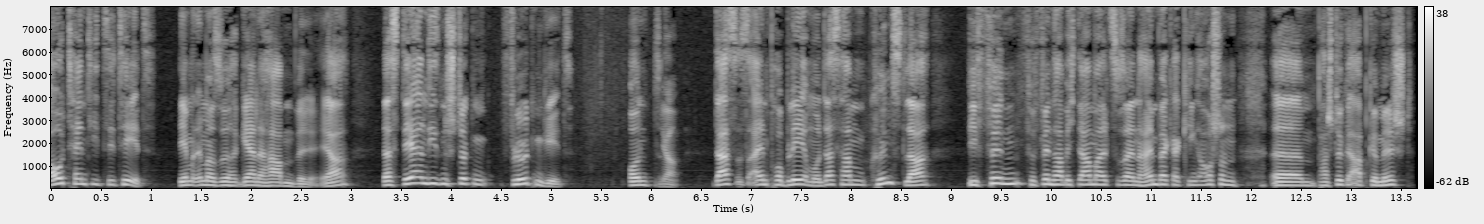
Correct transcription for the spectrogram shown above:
Authentizität den man immer so gerne haben will, ja, dass der in diesen Stücken flöten geht. Und ja. das ist ein Problem. Und das haben Künstler wie Finn, für Finn habe ich damals zu seinem Heimwerker King auch schon äh, ein paar Stücke abgemischt.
